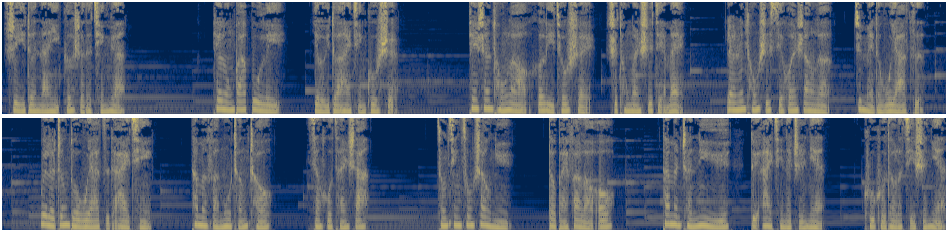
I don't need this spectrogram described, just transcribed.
是一段难以割舍的情缘。《天龙八部》里有一段爱情故事：天山童姥和李秋水是同门师姐妹，两人同时喜欢上了俊美的乌鸦子。为了争夺乌鸦子的爱情，他们反目成仇，相互残杀。从青葱少女到白发老欧，他们沉溺于对爱情的执念，苦苦斗了几十年。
